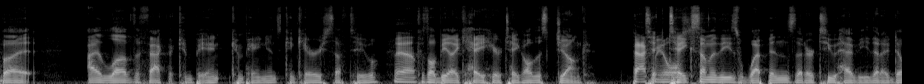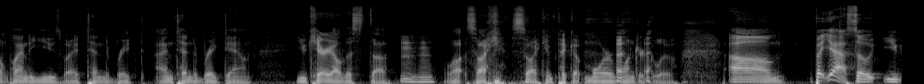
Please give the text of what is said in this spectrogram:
but I love the fact that compan- companions can carry stuff too. Yeah. Because I'll be like, hey, here, take all this junk. Pack Ta- mules. take some of these weapons that are too heavy that I don't plan to use, but I tend to break. I intend to break down. You carry all this stuff, mm-hmm. well, so I can, so I can pick up more Wonder Glue. Um, but yeah, so you.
